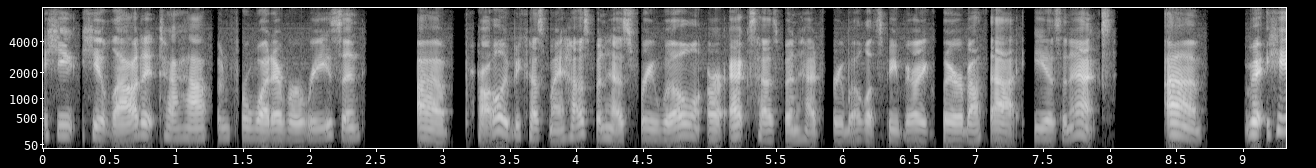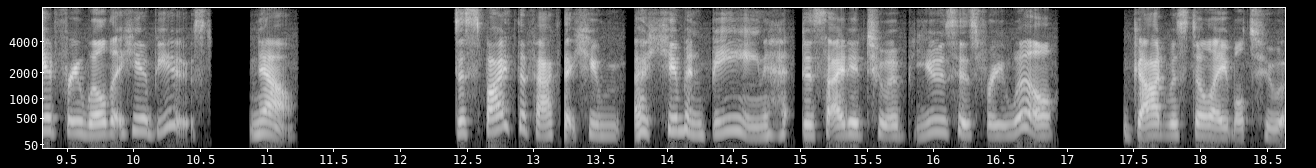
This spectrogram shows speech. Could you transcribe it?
he he allowed it to happen for whatever reason. Uh, probably because my husband has free will, or ex-husband had free will. Let's be very clear about that. He is an ex. Um, but he had free will that he abused. Now, despite the fact that hum- a human being decided to abuse his free will, God was still able to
